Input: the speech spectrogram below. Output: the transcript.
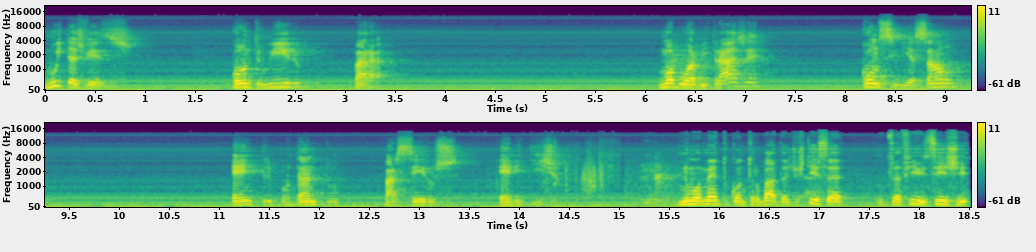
muitas vezes contribuir para uma boa arbitragem, conciliação entre, portanto, parceiros em litígio. No momento conturbado da justiça, o desafio exige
